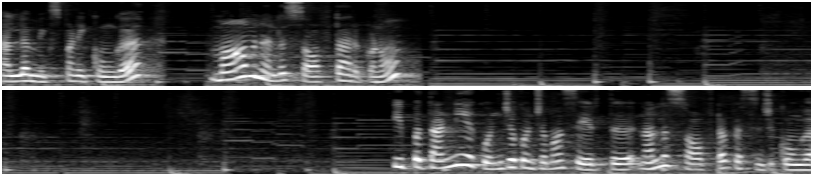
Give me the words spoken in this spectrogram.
நல்லா மிக்ஸ் பண்ணிக்கோங்க. மாவு நல்லா சாஃப்டாக இருக்கணும். இப்போ தண்ணியை கொஞ்சம் கொஞ்சமாக சேர்த்து நல்லா சாஃப்டாக பிசைஞ்சுக்கோங்க.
